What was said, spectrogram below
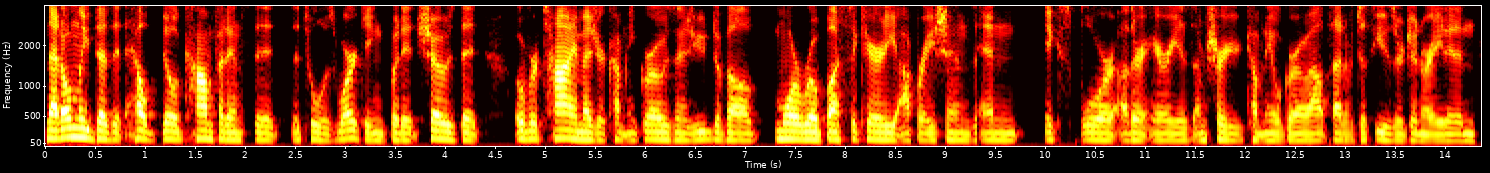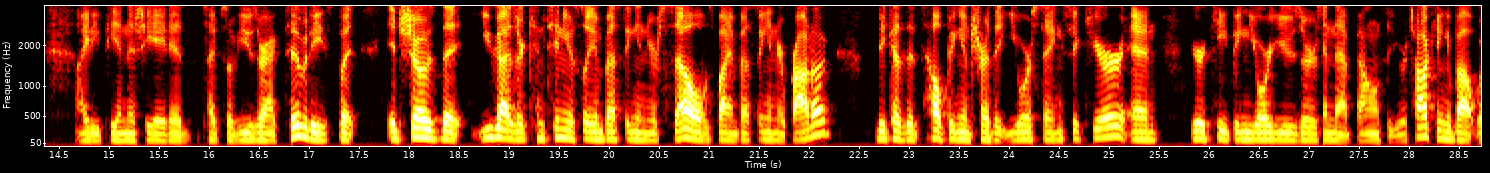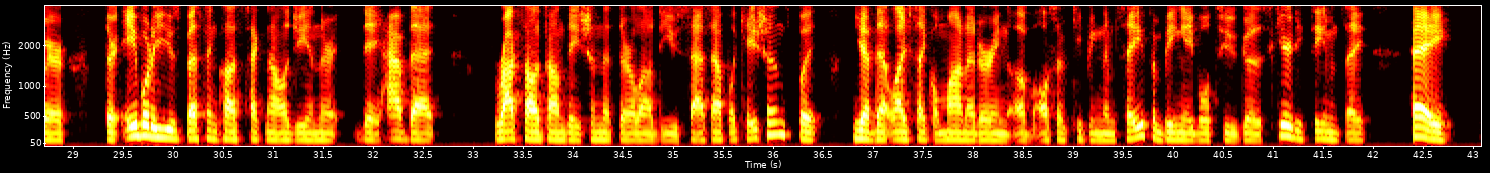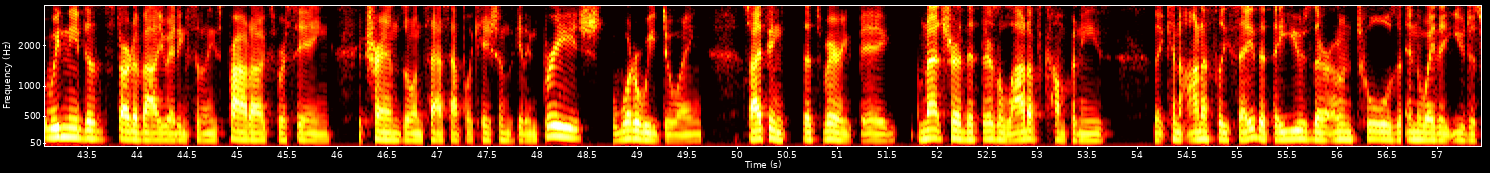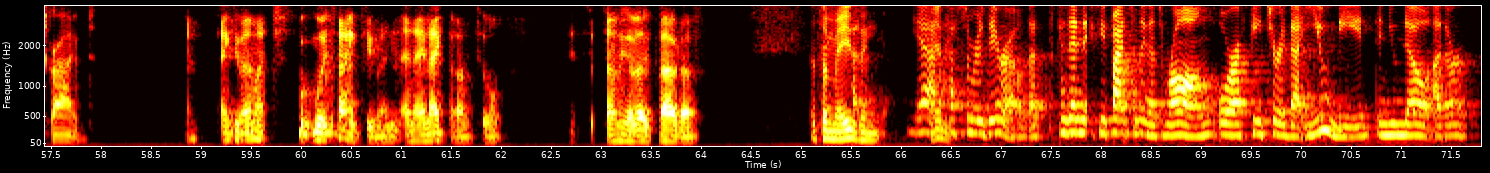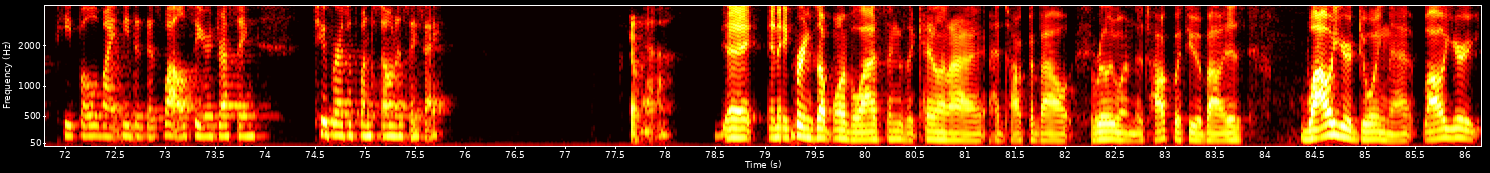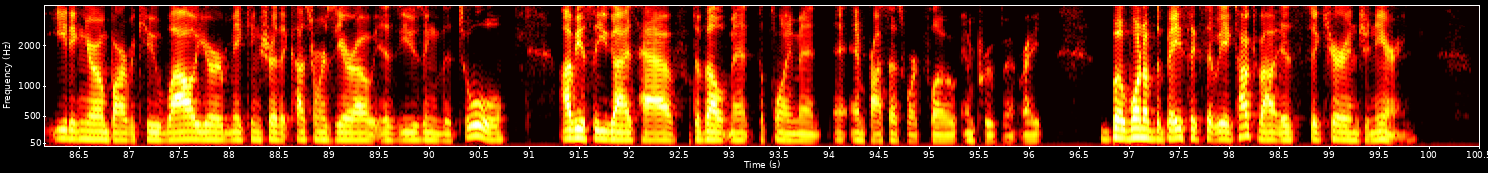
not only does it help build confidence that the tool is working, but it shows that over time, as your company grows and as you develop more robust security operations and explore other areas. I'm sure your company will grow outside of just user generated and IDP initiated types of user activities, but it shows that you guys are continuously investing in yourselves by investing in your product because it's helping ensure that you're staying secure and you're keeping your users in that balance that you were talking about where they're able to use best in class technology and they're they have that rock solid foundation that they're allowed to use SaaS applications, but you have that lifecycle monitoring of also keeping them safe and being able to go to the security team and say, hey, we need to start evaluating some of these products. We're seeing trends on SaaS applications getting breached. What are we doing? So I think that's very big. I'm not sure that there's a lot of companies that can honestly say that they use their own tools in the way that you described. Thank you very much. We're trying to, and, and I like our tool. It's something I'm very proud of. It's amazing. Yeah, and, customer zero. That's because then if you find something that's wrong or a feature that you need, then you know other people might need it as well. So you're addressing two birds with one stone, as they say. Yeah. Yeah, and it brings up one of the last things that Kayla and I had talked about, really wanted to talk with you about is while you're doing that, while you're eating your own barbecue, while you're making sure that customer zero is using the tool, obviously you guys have development, deployment, and process workflow improvement, right? But one of the basics that we talked about is secure engineering,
